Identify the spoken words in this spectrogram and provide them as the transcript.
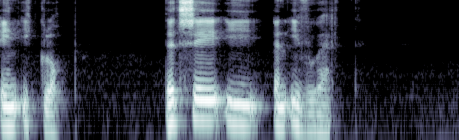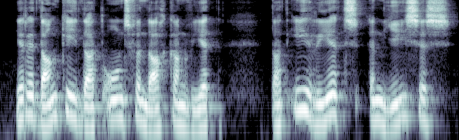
en U klop. Dit sê U in U woord. Here, dankie dat ons vandag kan weet dat U reeds in Jesus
